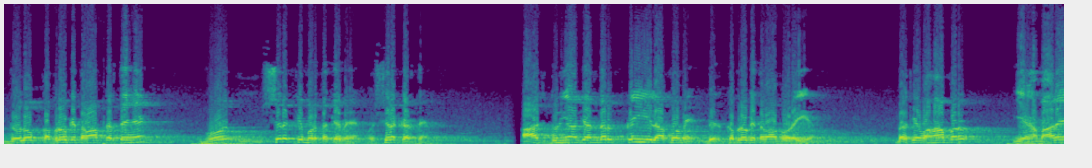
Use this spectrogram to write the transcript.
جو لوگ قبروں کے طواف کرتے ہیں وہ شرک کے مرتکب ہیں، وہ شرک کرتے ہیں۔ آج دنیا کے اندر کئی علاقوں میں قبروں کے طواف ہو رہی ہے۔ بلکہ وہاں پر یہ ہمارے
